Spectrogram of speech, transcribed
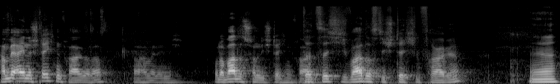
Haben wir eine Stechenfrage oder was? Oder haben wir die nicht? Oder war das schon die Stechenfrage? Tatsächlich war das die Stechenfrage. Ja.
